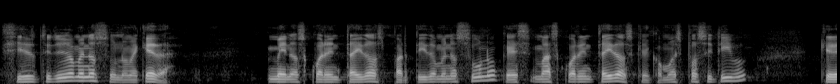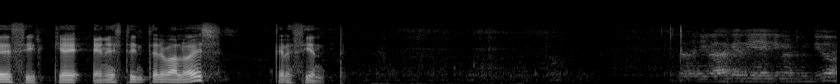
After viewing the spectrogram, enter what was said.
Si sustituyo menos 1 me queda menos 42 partido menos 1, que es más 42, que como es positivo, quiere decir que en este intervalo es creciente. La derivada que es 10x menos 32,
